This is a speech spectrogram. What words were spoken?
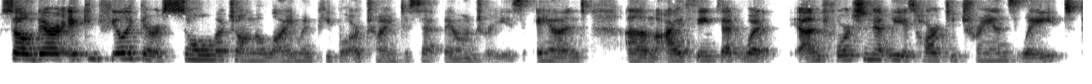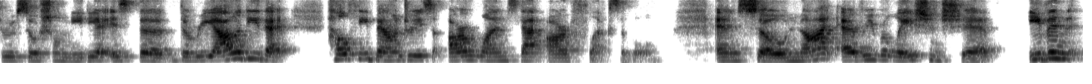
So there, it can feel like there is so much on the line when people are trying to set boundaries. And um, I think that what unfortunately is hard to translate through social media is the the reality that healthy boundaries are ones that are flexible and so not every relationship even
